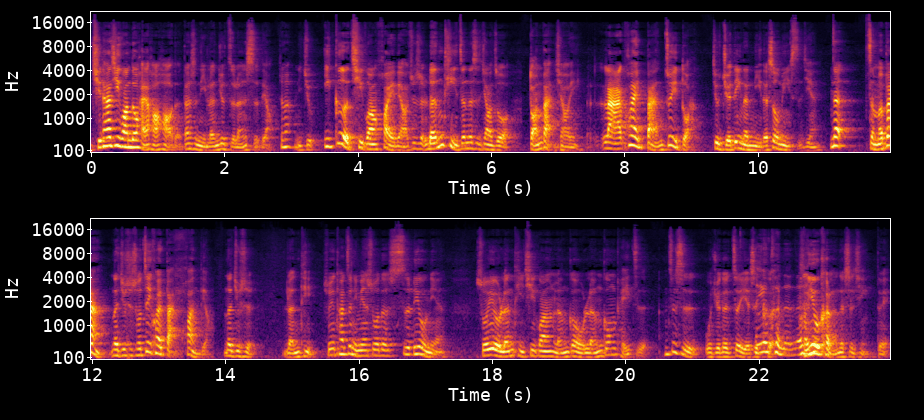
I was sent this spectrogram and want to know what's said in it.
其他器官都还好好的，但是你人就只能死掉，是吧？你就一个器官坏掉，就是人体真的是叫做短板效应，哪块板最短就决定了你的寿命时间。那怎么办？那就是说这块板换掉，那就是人体。所以它这里面说的四六年。所有人体器官能够人工培植，这是我觉得这也是很有可能的。很有可能的事情。对，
